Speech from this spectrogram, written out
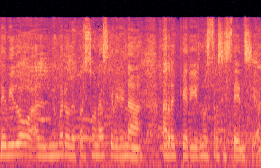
debido al número de personas que vienen a, a requerir nuestra asistencia.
